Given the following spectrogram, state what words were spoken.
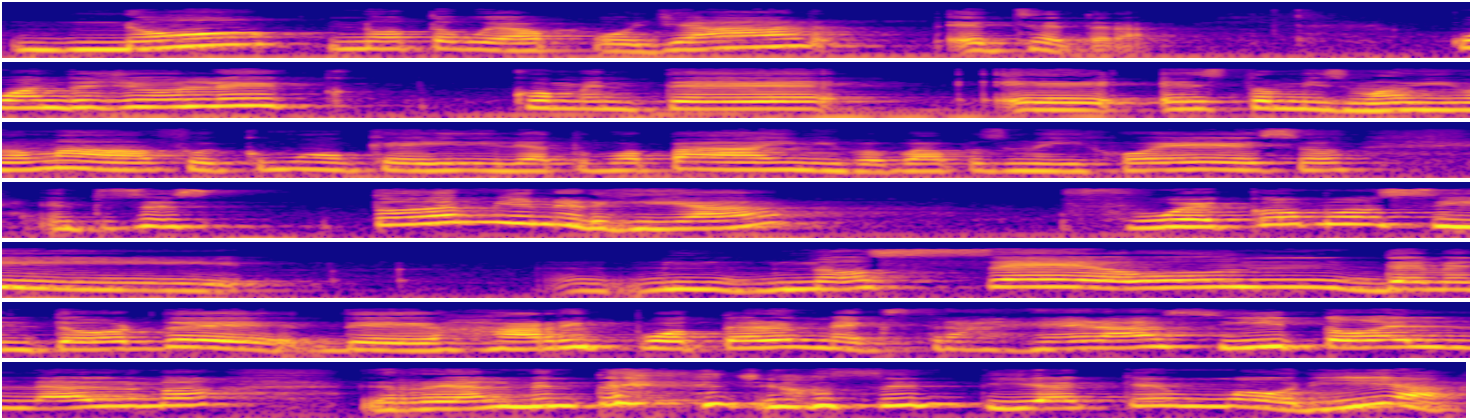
No, no te voy a apoyar, etc. Cuando yo le comenté eh, esto mismo a mi mamá, fue como, ok, dile a tu papá, y mi papá pues me dijo eso. Entonces, toda mi energía fue como si no sé, un dementor de, de, Harry Potter me extrajera así todo el alma, realmente yo sentía que moría,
